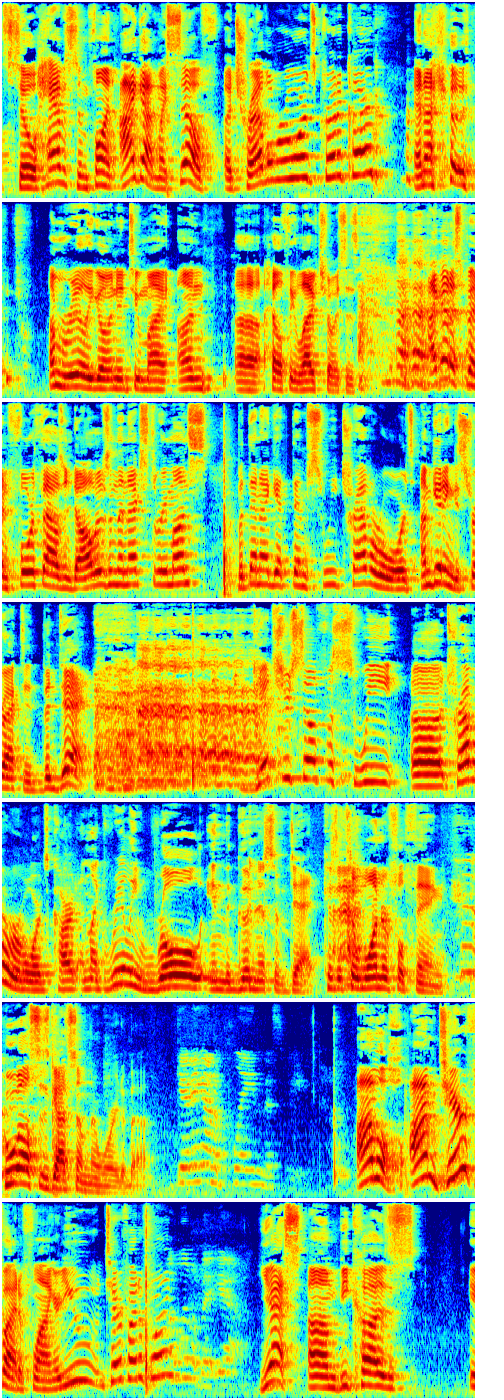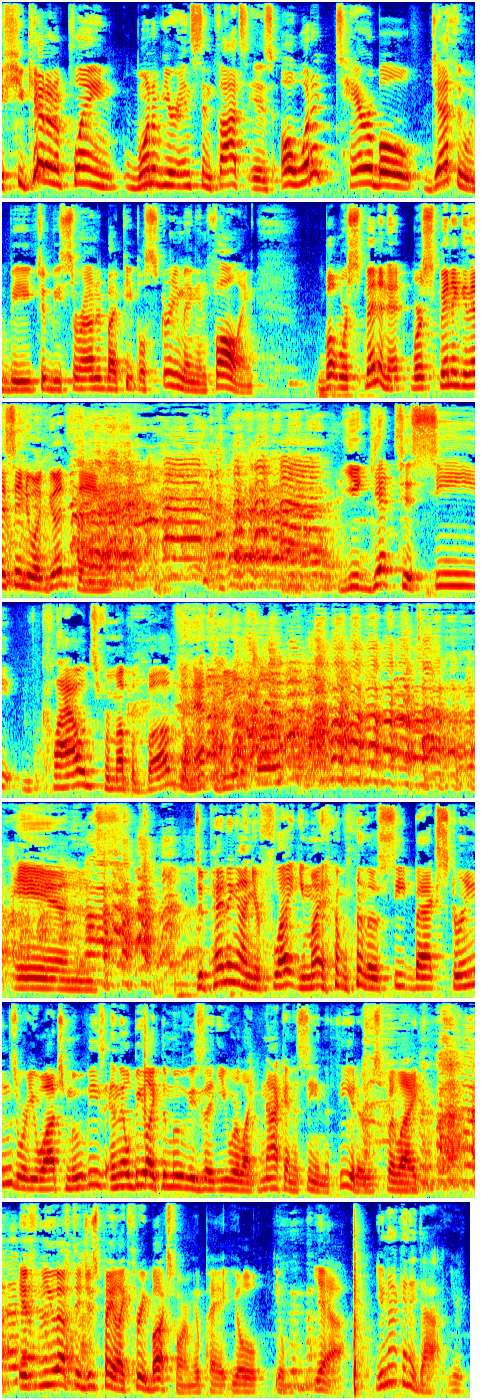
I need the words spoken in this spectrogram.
So have some fun. I got myself a travel rewards credit card, and I got. I'm really going into my unhealthy life choices. I got to spend four thousand dollars in the next three months, but then I get them sweet travel rewards. I'm getting distracted. The debt. get yourself a sweet uh, travel rewards card and like really roll in the goodness of debt because it's a wonderful thing. Who else has got something they're worried about? Getting on a plane this week. I'm a, I'm terrified of flying. Are you terrified of flying? A little bit, yeah. Yes, um, because if you get on a plane, one of your instant thoughts is, "Oh, what a terrible death it would be to be surrounded by people screaming and falling." But we're spinning it. We're spinning this into a good thing. you get to see clouds from up above, and that's beautiful. And depending on your flight, you might have one of those seat back screens where you watch movies, and they'll be like the movies that you were like not going to see in the theaters. But like, if you have to just pay like three bucks for them, you'll pay. it. You'll you'll yeah. You're not going to die. You're.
